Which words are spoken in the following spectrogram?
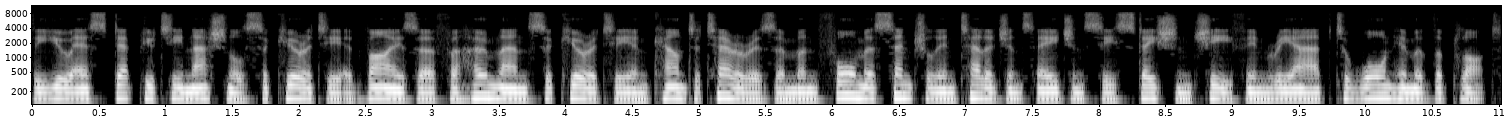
the U.S. Deputy National Security Advisor for Homeland Security and Counterterrorism and former Central Intelligence Agency station chief in Riyadh to warn him of the plot.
